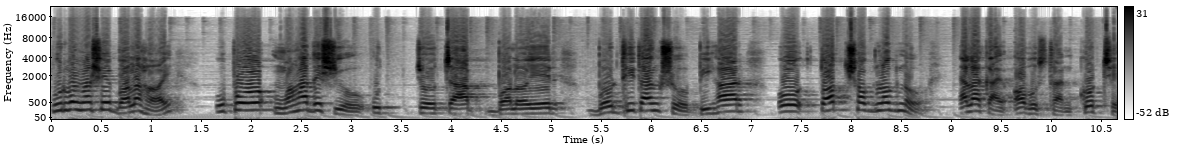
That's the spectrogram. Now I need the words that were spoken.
পূর্বাভাসে বলা হয়, উপমহাদেশীয় উচ্চচাপ বলয়ের বর্ধিতাংশ বিহার ও তৎসংলগ্ন এলাকায় অবস্থান করছে।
